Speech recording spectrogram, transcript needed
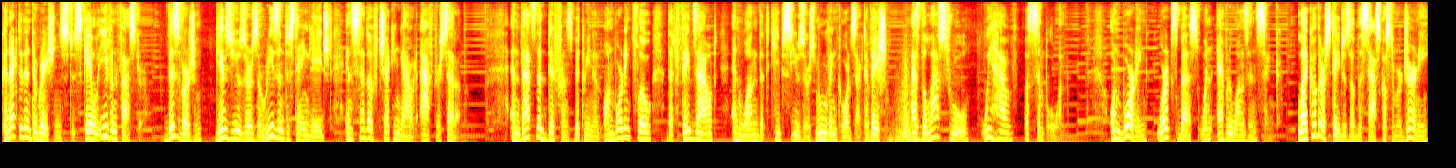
connected integrations to scale even faster. This version gives users a reason to stay engaged instead of checking out after setup. And that's the difference between an onboarding flow that fades out and one that keeps users moving towards activation. As the last rule, we have a simple one. Onboarding works best when everyone's in sync. Like other stages of the SaaS customer journey,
